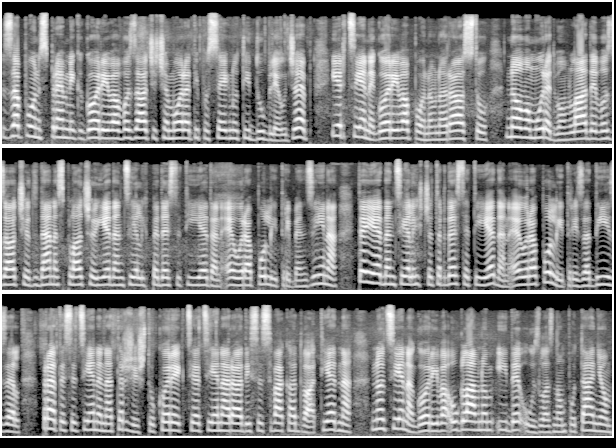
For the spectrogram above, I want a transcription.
Za pun spremnik goriva vozači će morati posegnuti dublje u džep jer cijene goriva ponovno rastu. Novom uredbom vlade vozači od danas plaćaju 1,51 eura po litri benzina te 1,41 eura po litri za dizel. Prate se cijene na tržištu, korekcija cijena radi se svaka dva tjedna, no cijena goriva uglavnom ide uzlaznom putanjom.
